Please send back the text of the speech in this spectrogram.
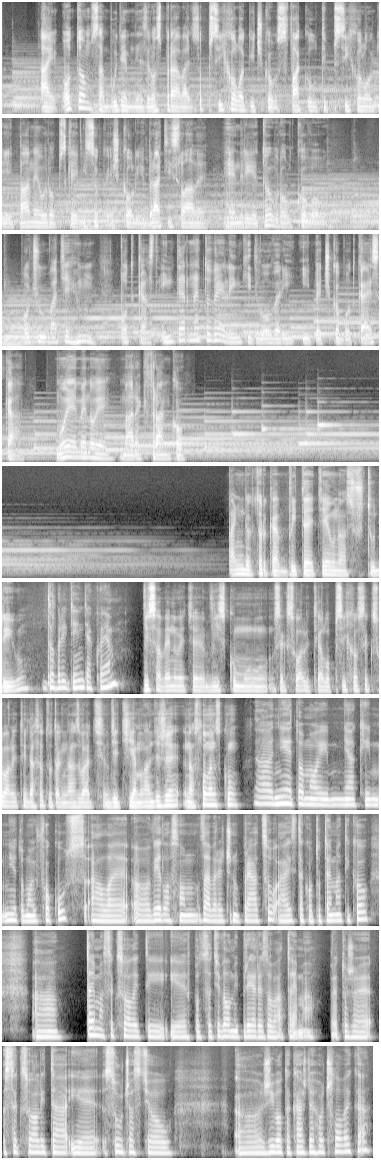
Aj o tom sa budem dnes rozprávať so psychologičkou z Fakulty psychológie Paneurópskej vysokej školy v Bratislave Henrietou Rolkovou. Počúvate HM, podcast internetovej linky dôvery ipčko.sk. Moje meno je Marek Franko. Pani doktorka, vítajte u nás v štúdiu. Dobrý deň, ďakujem. Vy sa venujete výskumu sexuality alebo psychosexuality, dá sa to tak nazvať, detí a mládeže na Slovensku? Nie je to môj, nejaký, nie je to môj fokus, ale viedla som záverečnú prácu aj s takouto tematikou. A téma sexuality je v podstate veľmi prierezová téma, pretože sexualita je súčasťou života každého človeka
